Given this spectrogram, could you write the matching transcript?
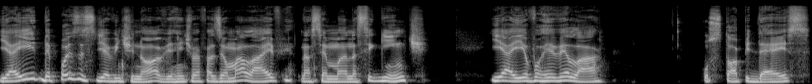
E aí, depois desse dia 29, a gente vai fazer uma live na semana seguinte. E aí eu vou revelar os top 10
